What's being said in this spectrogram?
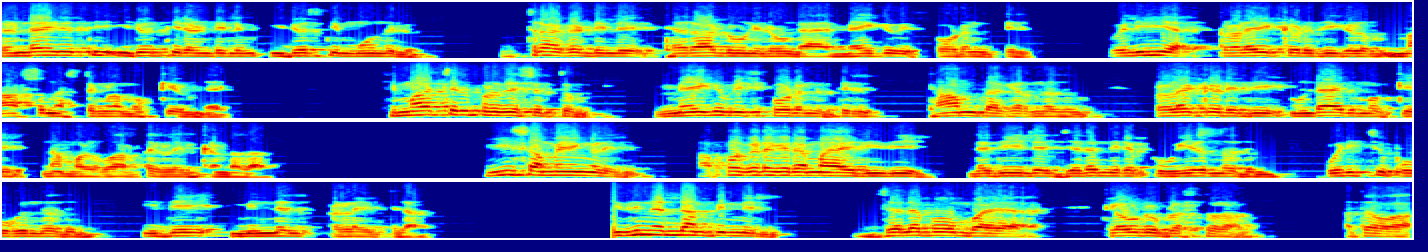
രണ്ടായിരത്തി ഇരുപത്തിരണ്ടിലും ഇരുപത്തി മൂന്നിലും ഉത്തരാഖണ്ഡിലെ ഡെറാഡൂണിലുണ്ടായ മേഘവിസ്ഫോടനത്തിൽ വലിയ പ്രളയക്കെടുതികളും നാശനഷ്ടങ്ങളും ഒക്കെ ഉണ്ടായി ഹിമാചൽ പ്രദേശത്തും മേഘവിസ്ഫോടനത്തിൽ ഡാം തകർന്നതും പ്രളയക്കെടുതി ഉണ്ടായതുമൊക്കെ നമ്മൾ വാർത്തകളിൽ കണ്ടതാണ്. ഈ സമയങ്ങളിൽ അപകടകരമായ രീതിയിൽ നദിയിലെ ജലനിരപ്പ് ഉയരുന്നതും ഒലിച്ചു പോകുന്നതും ഇതേ മിന്നൽ പ്രളയത്തിലാണ്. ഇതിനെല്ലാം പിന്നിൽ ജലബോംബായ ക്ലൗഡ് ബ്ലസ്റ്ററാണ് അഥവാ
